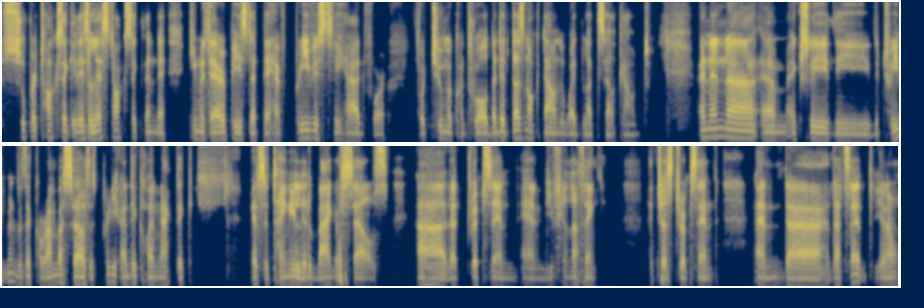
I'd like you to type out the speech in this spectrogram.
super toxic. It is less toxic than the chemotherapies that they have previously had for for tumor control, but it does knock down the white blood cell count. And then uh, um, actually the, the treatment with the Karamba cells is pretty anticlimactic. It's a tiny little bag of cells uh, that drips in and you feel nothing. It just drips in and uh, that's it, you know.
